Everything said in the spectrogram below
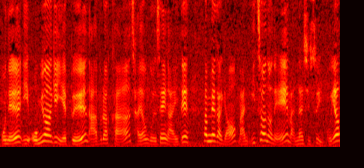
오늘 이 오묘하게 예쁜 아브라카 자연군생 아이들 판매 가격 12,000원에 만나실 수 있고요.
